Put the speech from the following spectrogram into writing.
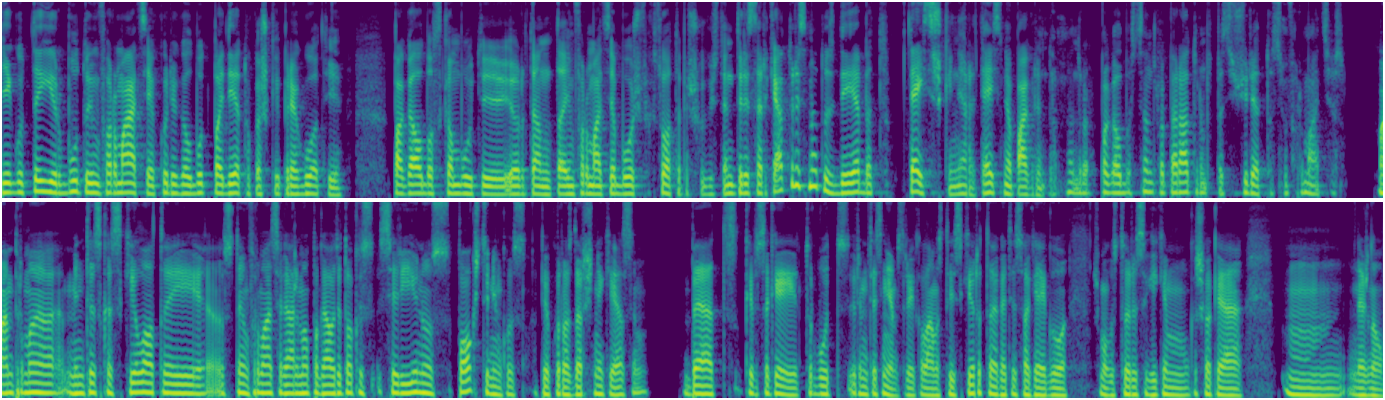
jeigu tai ir būtų informacija, kuri galbūt padėtų kažkaip reaguoti į pagalbos skambutį ir ten ta informacija buvo užfiksuota prieš kokius ten 3 ar 4 metus, dėja, bet teisiškai nėra teisinio pagrindo bendro pagalbos centro operatoriams pasižiūrėti tos informacijos. Man pirma mintis, kas kilo, tai su tą informacija galima pagauti tokius serijinius pokštininkus, apie kuriuos dar šnekėsim. Bet, kaip sakei, turbūt rimtesniems reikalams tai skirta, kad tiesiog jeigu žmogus turi, sakykime, kažkokią, mm, nežinau,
